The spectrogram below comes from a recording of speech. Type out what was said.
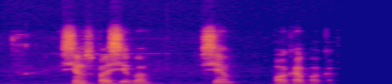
Всем спасибо, всем пока-пока.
